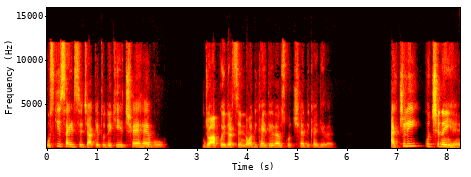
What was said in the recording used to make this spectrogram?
उसकी साइड से जाके तो देखिए, छह है वो, जो आपको इधर से नौ दिखाई दे रहा है, उसको छह दिखाई दे रहा है। एक्चुअली कुछ नहीं है।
